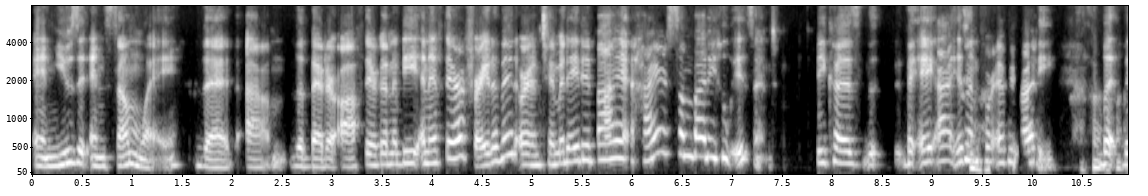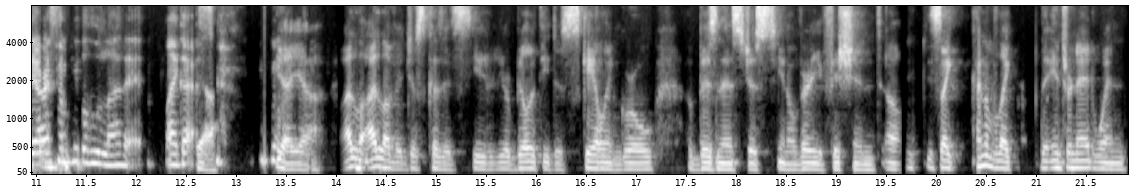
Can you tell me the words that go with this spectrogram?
and use it in some way that um, the better off they're going to be. And if they're afraid of it or intimidated by it, hire somebody who isn't because the, the AI isn't for everybody. But there are some people who love it, like us. Yeah, yeah. yeah. I, lo- I love it just because it's your, your, ability to scale and grow a business, just you know, very efficient. Uh, it's like kind of like the internet when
